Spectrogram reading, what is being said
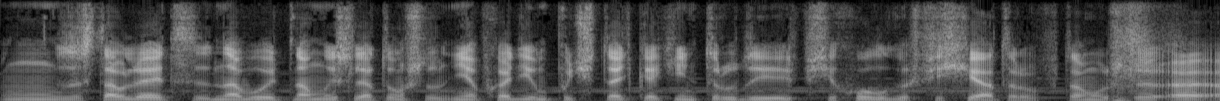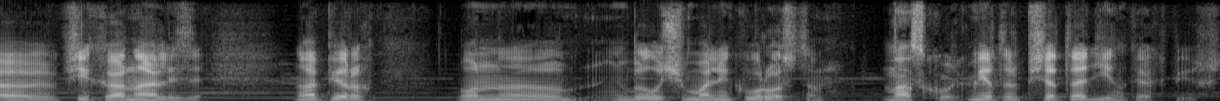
заставляет, наводит на мысль о том, что необходимо почитать какие-нибудь труды психологов, психиатров, потому что о, о психоанализе. Ну, во-первых, он э, был очень маленького роста. Насколько? Метр пятьдесят один, как пишешь.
